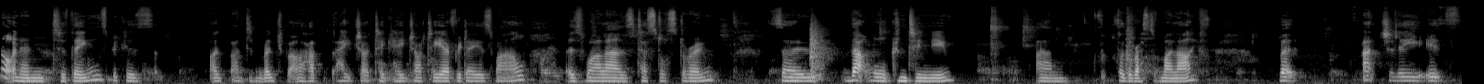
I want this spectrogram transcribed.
not an end to things because I, I didn't mention, but I have HR take HRT every day as well, as well as testosterone. So that will continue um, for the rest of my life. But actually, it's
